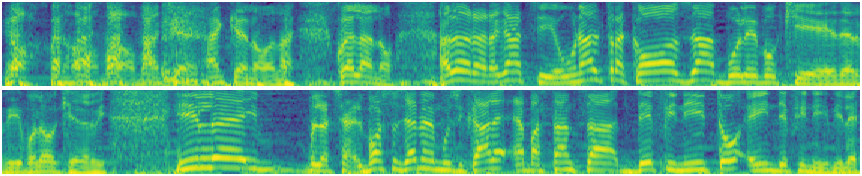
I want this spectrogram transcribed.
no, no, no, ma anche, anche no, dai, quella no. Allora, ragazzi, un'altra cosa volevo chiedervi, volevo chiedervi. Il, il- cioè, il vostro genere musicale è abbastanza definito e indefinibile,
